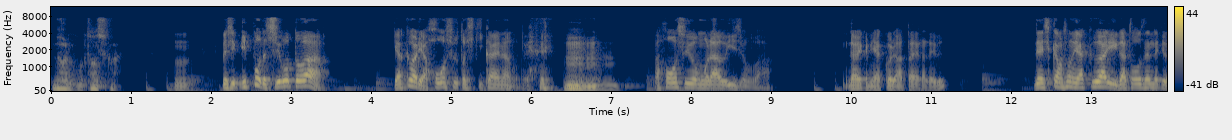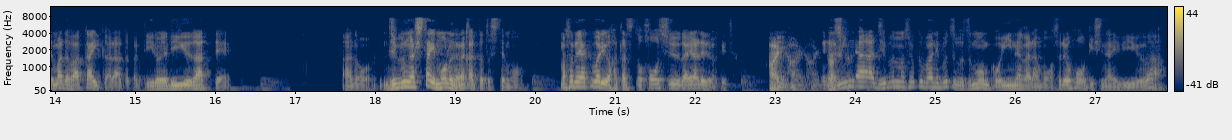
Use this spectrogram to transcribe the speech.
なるほど、確かうん。で、し一方で仕事は、役割は報酬と引き換えなので、に。うんうんまあ報酬をもらう以上は、誰かに役割を与えられる。で、しかもその役割が当然だけど、まだ若いからとかっていろいろ理由があって、あの、自分がしたいものがなかったとしても、まあその役割を果たすと報酬が得られるわけじゃん。はいはいはい。だから。みんな自分の職場にブツブツ文句を言いながらも、それを放棄しない理由は、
